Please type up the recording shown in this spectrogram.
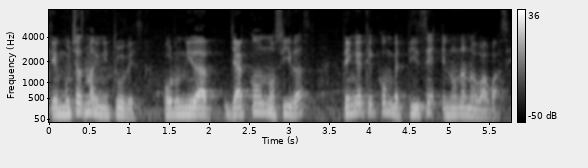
que muchas magnitudes por unidad ya conocidas tenga que convertirse en una nueva base.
